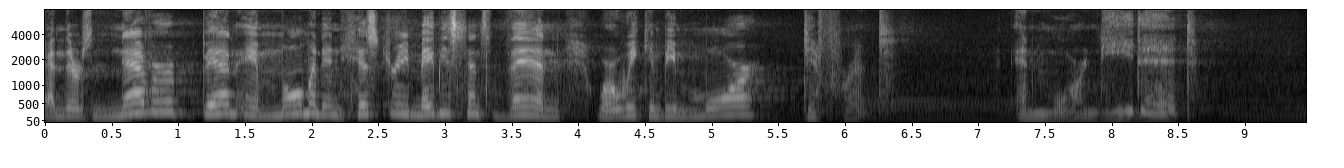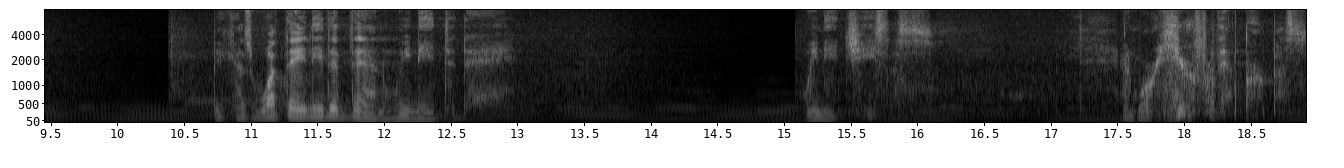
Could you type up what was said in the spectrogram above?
And there's never been a moment in history, maybe since then, where we can be more different and more needed. Because what they needed then, we need today. We need Jesus. And we're here for that purpose.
